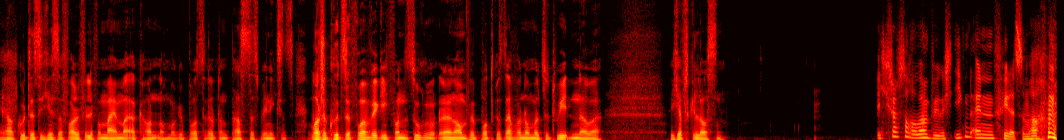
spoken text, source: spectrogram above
Ja, gut, dass ich es auf alle Fälle von meinem Account nochmal gepostet habe, dann passt das wenigstens. War schon kurz davor, wirklich von Suchen oder Namen für Podcast einfach nochmal zu tweeten, aber ich habe es gelassen. Ich schaff's doch aber wirklich, irgendeinen Fehler zu machen.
